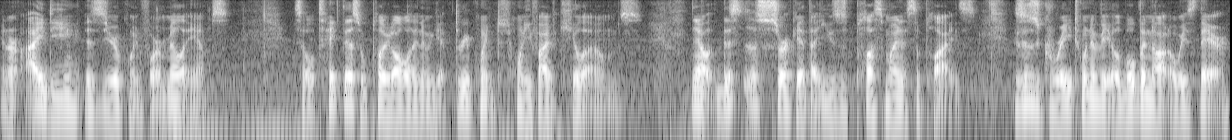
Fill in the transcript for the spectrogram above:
And our ID is 0.4 milliamps. So we'll take this, we'll plug it all in, and we get 3.25 kilo ohms. Now, this is a circuit that uses plus minus supplies. This is great when available, but not always there.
